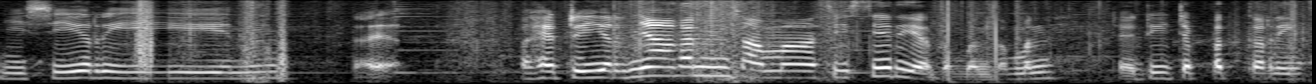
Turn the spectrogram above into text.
nyisirin. Hair dryernya kan sama sisir ya teman-teman. Jadi cepet kering.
